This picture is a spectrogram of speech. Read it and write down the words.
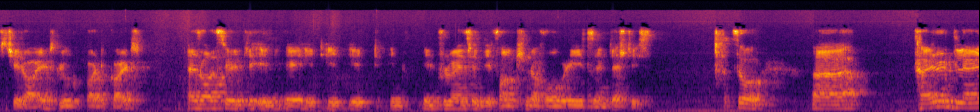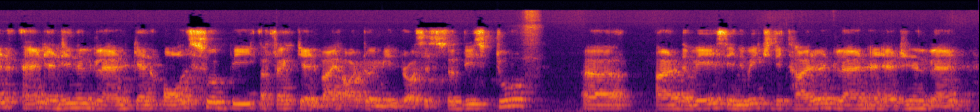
steroids, glucocorticoids, as also it, it, it, it, influences the function of ovaries and testes. So, uh, thyroid gland and adrenal gland can also be affected by autoimmune process. So these two uh, are the ways in which the thyroid gland and adrenal gland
